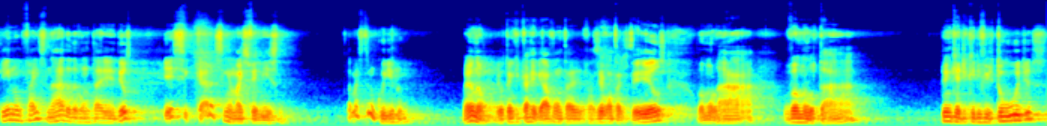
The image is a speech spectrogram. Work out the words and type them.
quem não faz nada da vontade de Deus, esse cara sim é mais feliz, está né? Tá mais tranquilo. Né? Eu não, eu tenho que carregar a vontade, fazer a vontade de Deus, vamos lá, vamos lutar tenho que adquirir virtudes,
